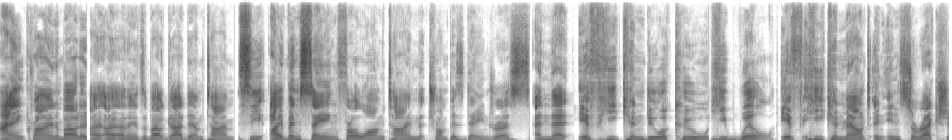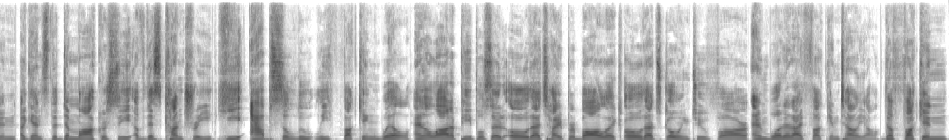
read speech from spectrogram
I ain't crying about it. I, I I think it's about goddamn time. See, I've been saying for a long time that Trump is dangerous, and that if he can do a coup, he will. If he can mount an insurrection against the democracy of this country, he absolutely fucking will. And a lot of people said, "Oh, that's hyperbolic. Oh, that's going too far." And what did I fucking tell y'all? The fucking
